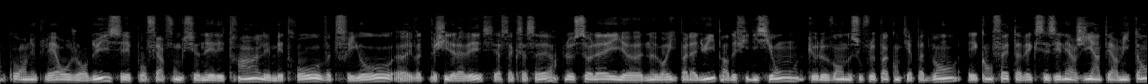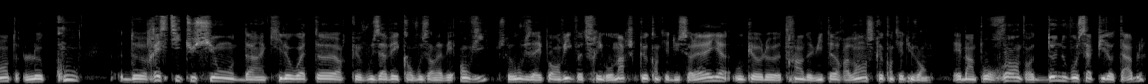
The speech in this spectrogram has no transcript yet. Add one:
Le courant nucléaire aujourd'hui, c'est pour faire fonctionner les trains, les métros, votre frigo euh, et votre machine à laver, c'est à ça que ça sert. Le soleil euh, ne brille pas la nuit par définition, que le vent ne souffle pas quand il n'y a pas de vent, et qu'en fait, avec ces énergies intermittentes, le coût de restitution d'un kilowattheure que vous avez quand vous en avez envie, parce que vous, vous n'avez pas envie que votre frigo marche que quand il y a du soleil, ou que le train de 8 heures avance que quand il y a du vent. Et eh ben, pour rendre de nouveau ça pilotable,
